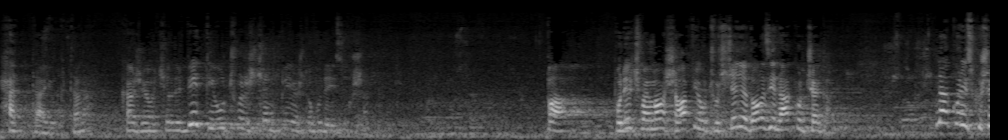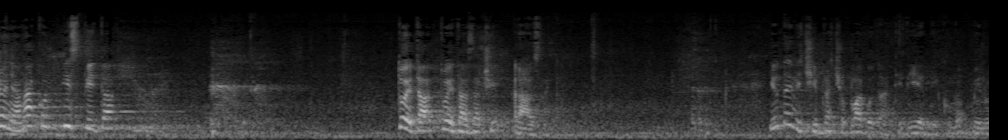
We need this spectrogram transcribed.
حَتَّى يُبْتَلَ kaže, hoće li biti učvršćen prije što bude iskušan? Pa, po riječima imama šafija, učvršćenje dolazi nakon čega? Nakon iskušenja, nakon ispita. To je ta, to je ta znači, razlika. I od najvećih braćo blagodati vjerniku mu'minu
